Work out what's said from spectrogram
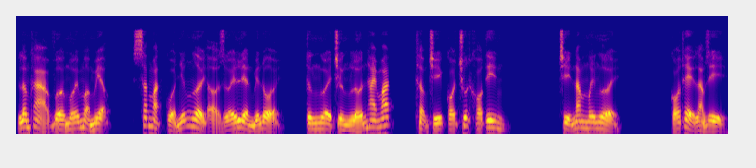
Lâm khả vừa mới mở miệng, sắc mặt của những người ở dưới liền biến đổi, từng người chừng lớn hai mắt, thậm chí có chút khó tin. Chỉ năm mươi người? Có thể làm gì?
